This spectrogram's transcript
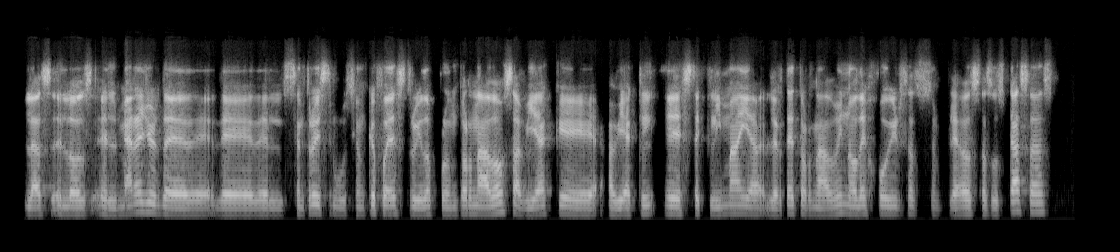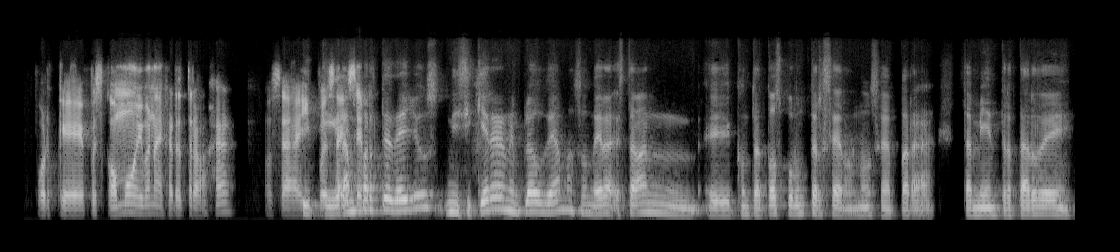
las, los, el manager de, de- de- del centro de distribución que fue destruido por un tornado sabía que había cli- este clima y alerta de tornado y no dejó irse a sus empleados a sus casas porque pues cómo iban a dejar de trabajar. O sea, y, Y, pues ahí gran se- parte de ellos ni siquiera eran empleados de Amazon, era, estaban eh, contratados por un tercero, ¿no? O sea, para también tratar de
